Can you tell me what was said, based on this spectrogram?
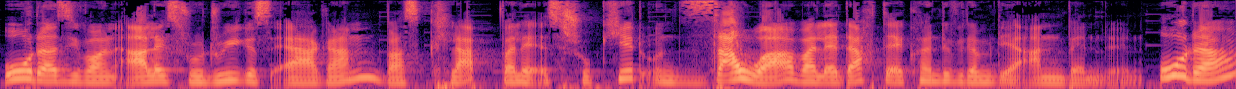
oder sie wollen Alex Rodriguez ärgern, was klappt, weil er ist schockiert und sauer, weil er dachte, er könnte wieder mit ihr anbändeln. Oder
